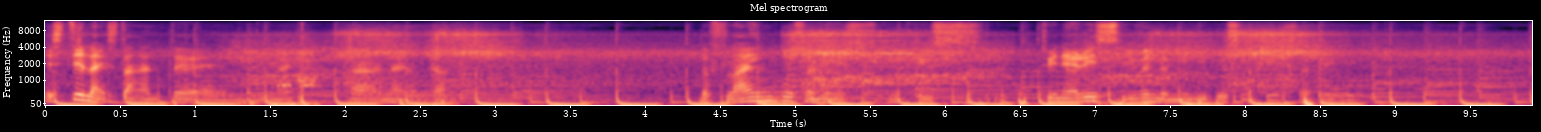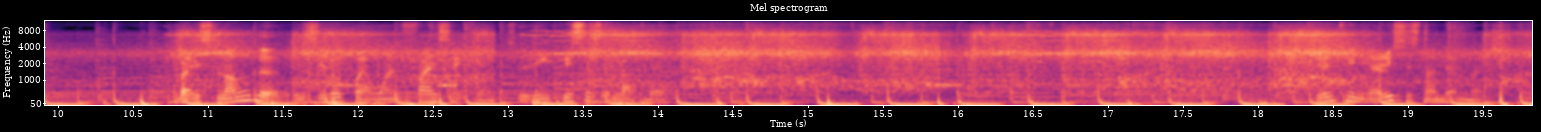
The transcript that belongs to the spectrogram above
it's still like Star Hunter and Night, uh, Knight of Dark. The flying boost only is increased. Twin Ares, even the mini boost increase. Okay but it's longer it's 0.15 seconds so it increases a lot more even Twin Ares is not that much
